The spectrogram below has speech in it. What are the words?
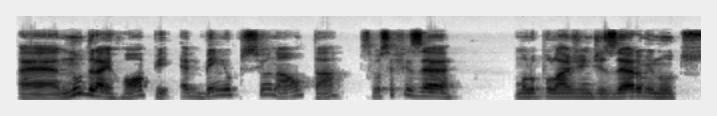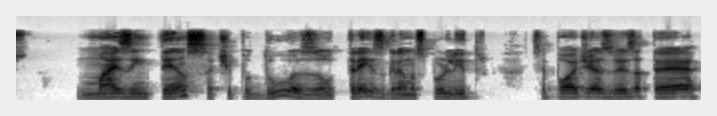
É, no dry hop é bem opcional, tá? Se você fizer uma lupulagem de 0 minutos mais intensa, tipo 2 ou 3 gramas por litro, você pode às vezes até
